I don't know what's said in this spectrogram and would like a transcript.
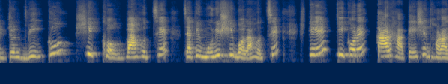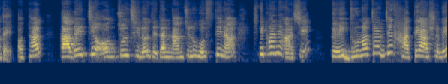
একজন বিজ্ঞ শিক্ষক বা হচ্ছে যাকে মনীষী বলা হচ্ছে, সে কি করে তার হাতে এসে ধরা দেয়। অর্থাৎ তাদের যে অঞ্চল ছিল, যেটার নাম ছিল হস্তিনা, সেখানে আসে। তো এই দ্রোণাচার্যের হাতে আসলে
